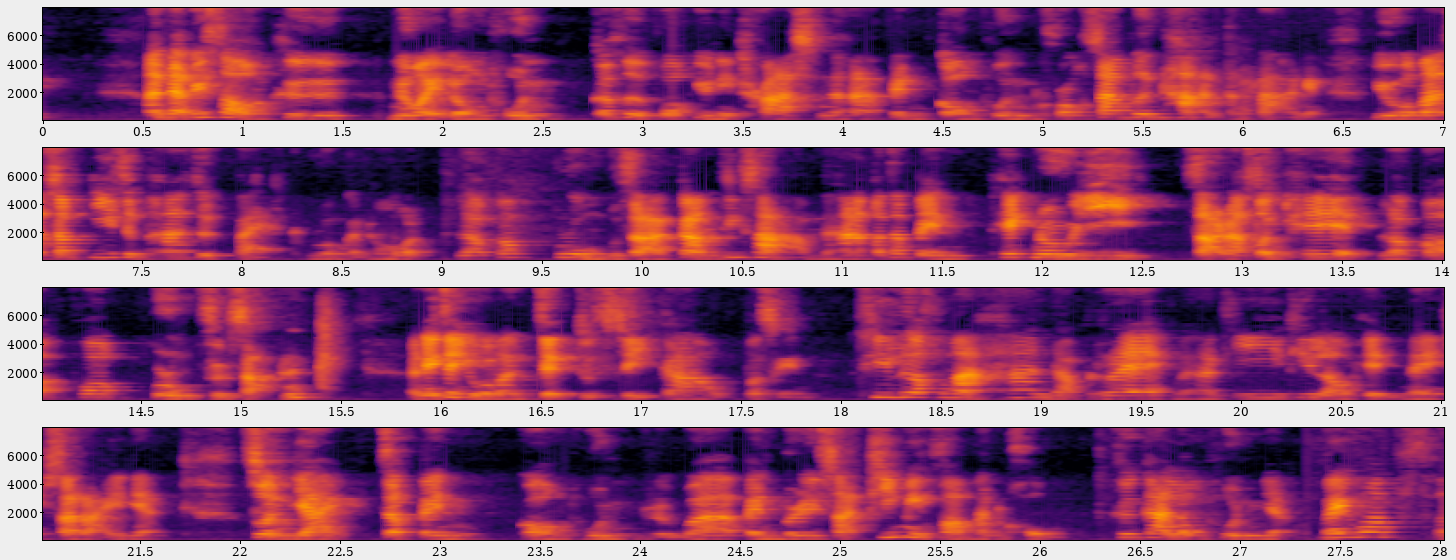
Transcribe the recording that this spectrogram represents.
41.69%อันดับที่ 2 คือหน่วยลงทุนก็คือพวก Unit Trust นะคะเป็นกองทุนโครงสร้างพื้นฐานต่างๆเนี่ยอยู่ประมาณสัก 25.8 รวมกันทั้งหมมดแล้วก็กลุ่มอุตสาหกรรมที่3นะคะก็จะเป็นเทคโนโลยี สารสนเทศ แล้วก็พวกกลุ่มสื่อสาร อันนี้จะอยู่ประมาณ 7.49% ที่เลือกเข้ามา5อันดับแรกนะคะที่ที่เราเห็นในสไลด์เนี่ยส่วนใหญ่จะเป็นกองทุนหรือว่าเป็นบริษัทที่มีความมั่นคง คือการลงทุนอย่างไม่ว่าส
